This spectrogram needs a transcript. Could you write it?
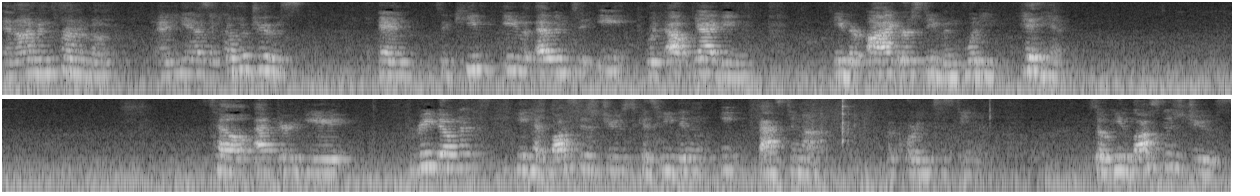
and I'm in front of him and he has a cup of juice. And to keep Evan to eat without gagging, either I or Stephen would hit him. Till after he ate three donuts, he had lost his juice because he didn't eat fast enough, according to Stephen. So he lost his juice.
